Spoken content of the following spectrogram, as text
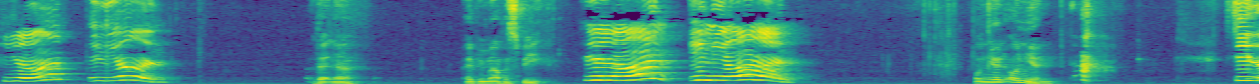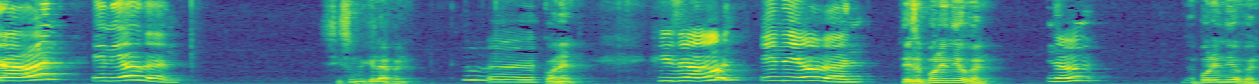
Sure, Leon. I don't know. Open your mouth and speak. Leon, Leon. Onion, onion. Leon, Leon. See something 11. Uh, Go on then. Leon, Leon. There's a bun in the oven. No, A bun in the oven.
